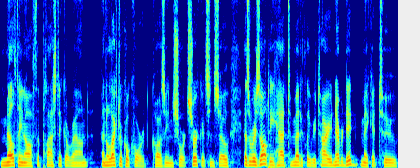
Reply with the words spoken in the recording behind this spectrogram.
melting off the plastic around an electrical cord, causing short circuits. And so as a result, he had to medically retire. He never did make it to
